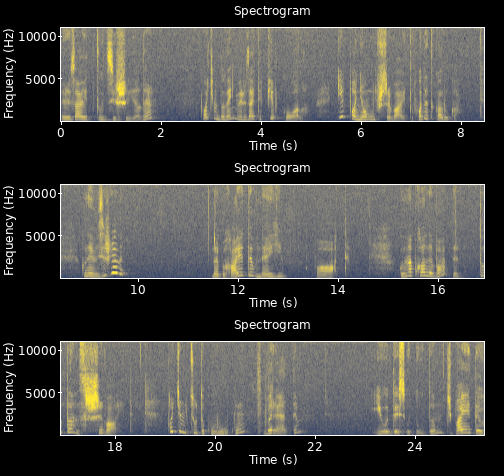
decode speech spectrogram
Вирізаєте тут зішили, потім до день вирізаєте півкола і по ньому вшиваєте. Входить така рука. Коли ви зішили, напихаєте в неї вати. Коли напхали вати, тут зшиваєте. Потім цю таку руку берете і от десь отут чіпаєте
